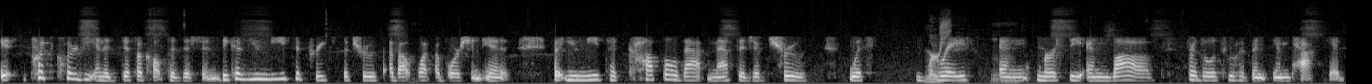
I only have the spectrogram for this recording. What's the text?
it puts clergy in a difficult position because you need to preach the truth about what abortion is, but you need to couple that message of truth with Mercy. grace mm-hmm. and mercy and love for those who have been impacted.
